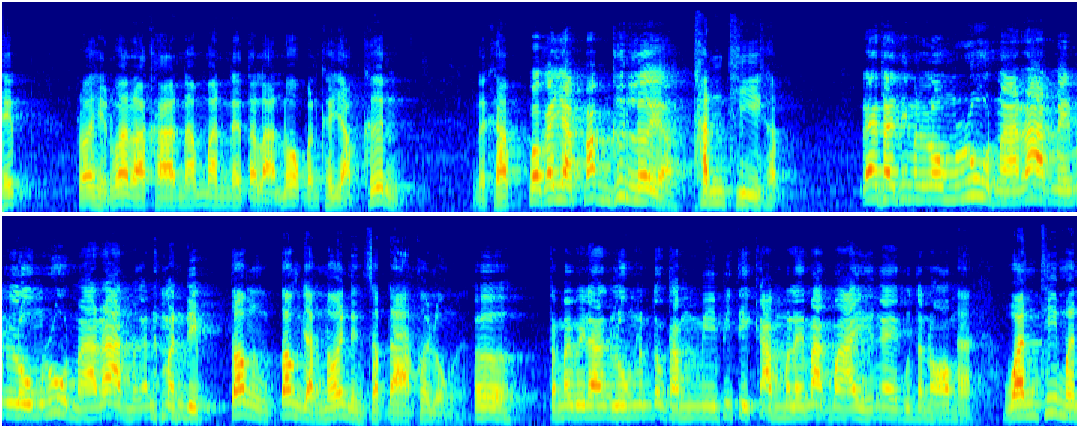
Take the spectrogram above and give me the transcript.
นิด เพราะเห็นว่าราคาน้ำมันในตลาดโลกมันขยับขึ้นนะครับพอขยับปั๊บมันขึ้นเลยเหรอะทันทีครับ แล้วไทยที่มันลงรูดมาราดไหมมันลงรูดมาราดเหมือนกันน้ำมันดิบต้องต้องอย่างน้อยหนึ่งสัปดาห์ค่อยลงอะเออ ทำไมเวลาลงนั้นต้องทำมีพิธีกรรมอะไรมากมายยังไงคุณถนอม อะวันที่มัน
